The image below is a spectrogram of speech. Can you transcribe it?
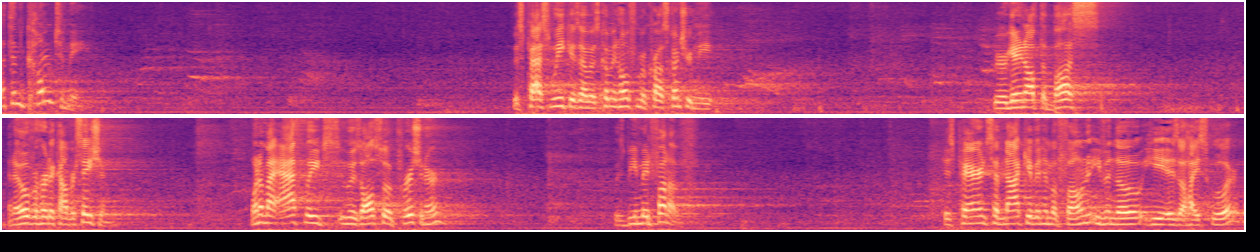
Let them come to me. This past week, as I was coming home from a cross country meet, We were getting off the bus, and I overheard a conversation. One of my athletes, who is also a parishioner, was being made fun of. His parents have not given him a phone, even though he is a high schooler,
